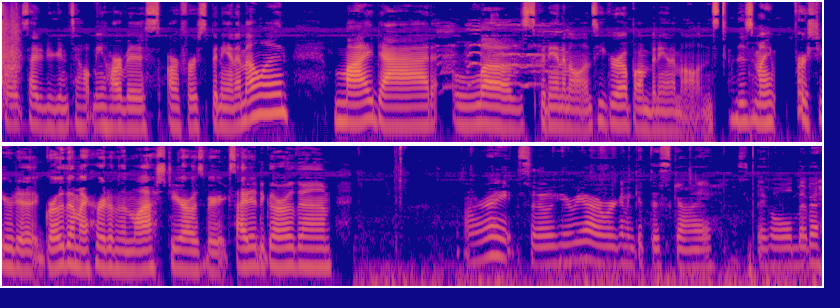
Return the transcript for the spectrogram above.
So excited you're going to help me harvest our first banana melon. My dad loves banana melons. He grew up on banana melons. This is my first year to grow them. I heard of them last year. I was very excited to grow them. All right, so here we are. We're gonna get this guy, this big old baby. Um,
